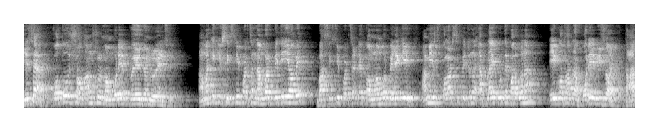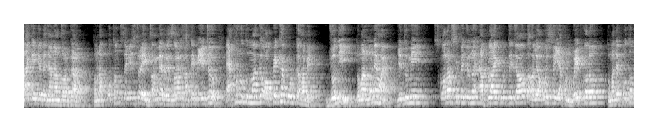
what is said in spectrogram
যে, স্যার, কত শতাংশ নম্বরের প্রয়োজন রয়েছে? আমাকে কি সিক্সটি পার্সেন্ট নাম্বার পেতেই হবে? বা সিক্সটি পার্সেন্টের কম নম্বর পেলে কি আমি স্কলারশিপের জন্য অ্যাপ্লাই করতে পারব না? এই কথাটা পরের বিষয়, তার আগে যেটা জানার দরকার, তোমরা প্রথম সেমিস্টার এক্সামের রেজাল্ট হাতে পেয়েছ, এখনও তোমাকে অপেক্ষা করতে হবে। যদি তোমার মনে হয় যে তুমি স্কলারশিপের জন্য অ্যাপ্লাই করতে চাও, তাহলে অবশ্যই এখন ওয়েট করো। তোমাদের প্রথম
